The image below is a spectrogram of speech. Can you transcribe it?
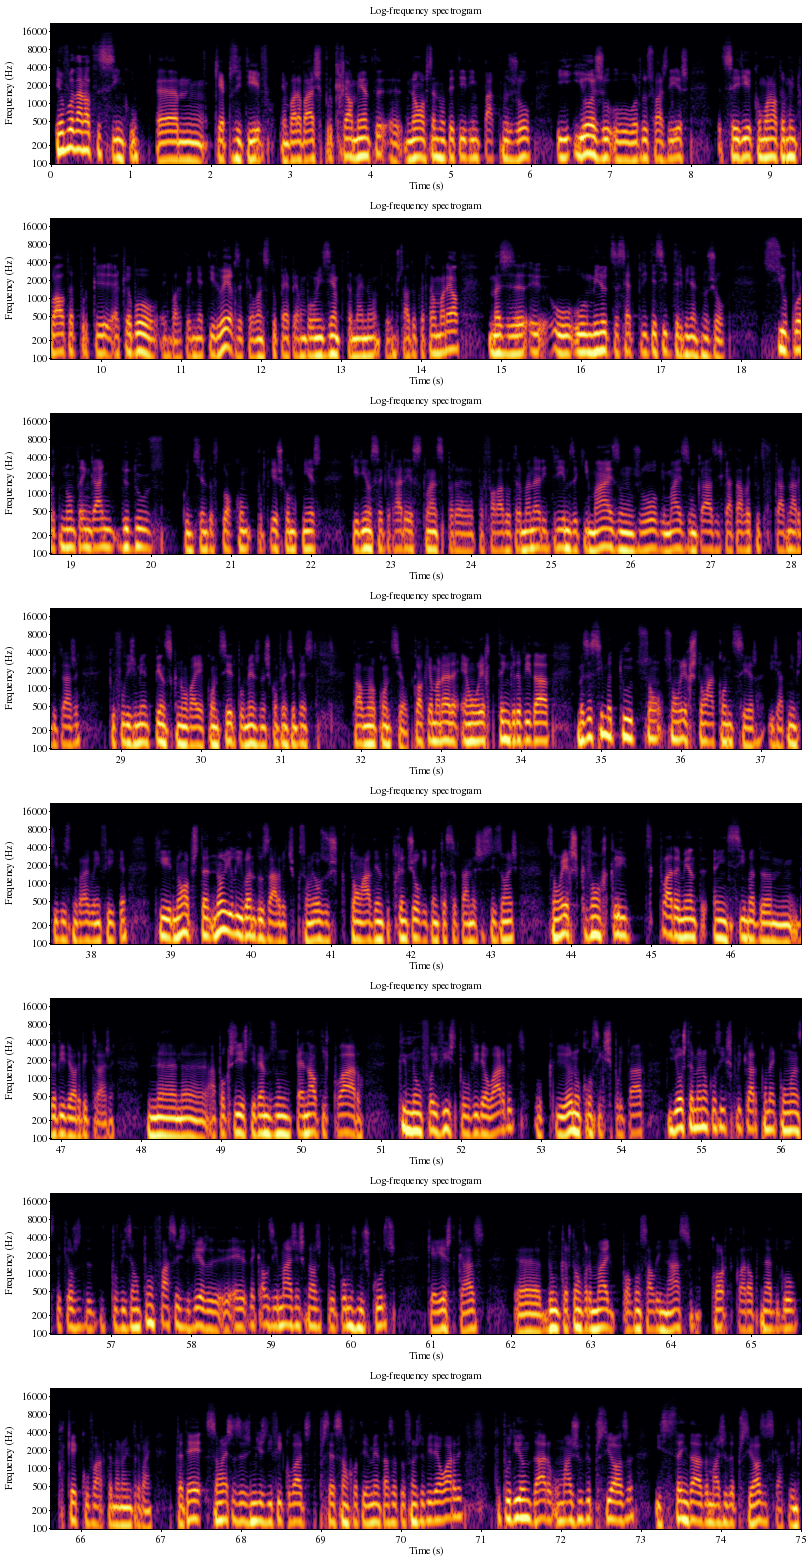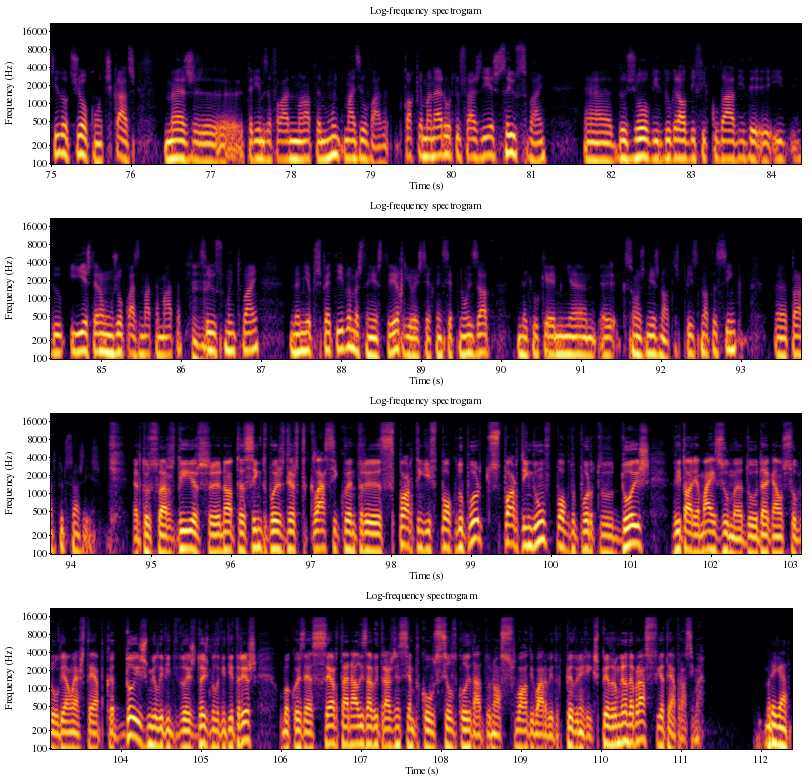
Eu vou dar nota 5, um, que é positivo, embora baixo, porque realmente, eh, não obstante não ter tido impacto no jogo, e, e hoje o Artur Soares Dias sairia com uma nota muito alta, porque acabou, embora tenha tido erros, aquele lance do Pepe é um bom exemplo, também não ter mostrado o cartão amarelo, mas uh, o, o minuto 17 podia ter sido determinante no jogo. Se o Porto não tem ganho, deduzo conhecendo o futebol como, português como conheço, que iriam-se agarrar a esse lance para, para falar de outra maneira e teríamos aqui mais um jogo e mais um caso e cá estava tudo focado na arbitragem, que felizmente penso que não vai acontecer, pelo menos nas conferências de imprensa tal não aconteceu. De qualquer maneira, é um erro que tem gravidade, mas acima de tudo são, são erros que estão a acontecer, e já tínhamos tido isso no Braga Benfica, que não obstante, não ilibando os árbitros, porque são eles os que estão lá dentro do terreno de jogo e têm que acertar nestas decisões, são erros que vão recair claramente em cima da, da vídeo-arbitragem. Na, na, há poucos dias tivemos um penalti claro que não foi visto pelo vídeo-árbitro, o que eu não consigo explicar, e hoje também não consigo explicar como é que um lance daqueles de, de televisão tão fáceis de ver, é daquelas imagens que nós propomos nos cursos, que é este caso, uh, de um cartão vermelho para o Gonçalo Inácio, corte, claro, a oportunidade de gol, porque é que o VAR também não intervém? Portanto, é, são estas as minhas dificuldades de percepção relativamente às atuações do vídeo-árbitro, que podiam dar uma ajuda preciosa, e se tem dado uma ajuda preciosa, se calhar teríamos tido outro jogo com outros casos, mas uh, estaríamos a falar numa nota muito mais elevada. De qualquer maneira, o Artur Soares Dias saiu-se bem, uh, do jogo e do grau de dificuldade, e, de, e, do, e este era um jogo quase mata-mata, uhum. saiu-se muito bem na minha perspectiva, mas tem este erro e este erro tem que ser penalizado naquilo que, é a minha, uh, que são as minhas notas. Por isso, nota 5, para Artur Soares Dias. Artur Soares Dias, nota 5, depois deste clássico entre Sporting e Futebol do Porto. Sporting 1, Futebol do Porto 2. Vitória mais uma do Dragão sobre o Leão esta época 2022-2023. Uma coisa é certa, a análise arbitragem sempre com o selo de qualidade do nosso áudio árbitro Pedro Henriques. Pedro, um grande abraço e até à próxima. Obrigado.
